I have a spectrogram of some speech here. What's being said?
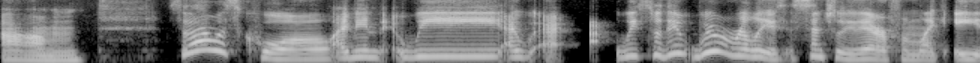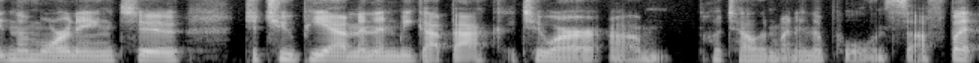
Um, so that was cool. I mean, we I, I we so they, we were really essentially there from like eight in the morning to to two p.m. and then we got back to our um, hotel and went in the pool and stuff. But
